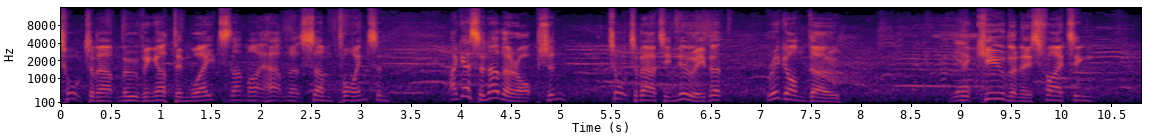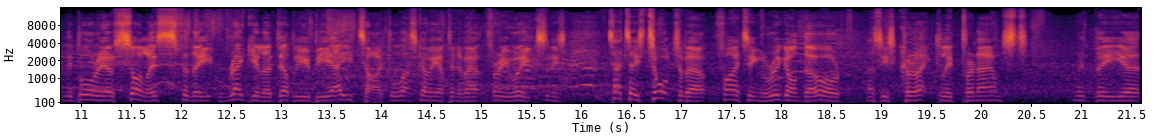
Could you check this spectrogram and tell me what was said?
Talked about moving up in weights, that might happen at some point. And I guess another option, talked about Inoue, but Rigondeaux, Yeah. the Cuban, is fighting Liborio Solis for the regular WBA title. That's coming up in about three weeks. And he's, Tete's talked about fighting Rigondeaux, or as he's correctly pronounced with the uh,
